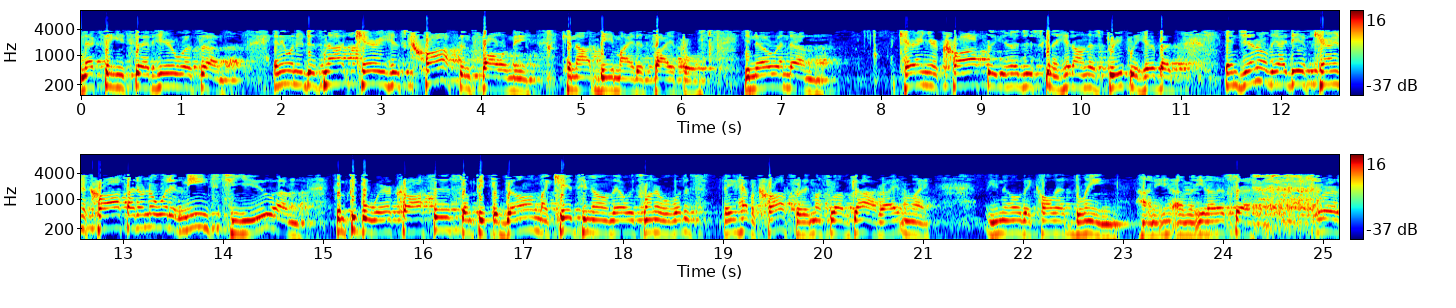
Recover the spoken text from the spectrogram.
Next thing he said here was, uh, anyone who does not carry his cross and follow me cannot be my disciple. You know, and um, carrying your cross, you know, just going to hit on this briefly here, but in general, the idea of carrying a cross, I don't know what it means to you. Um, some people wear crosses, some people don't. My kids, you know, they always wonder, well, what is, they have a cross, so they must love God, right? And I'm like, you know, they call that bling, honey. I mean, you know, that's, uh, we're,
